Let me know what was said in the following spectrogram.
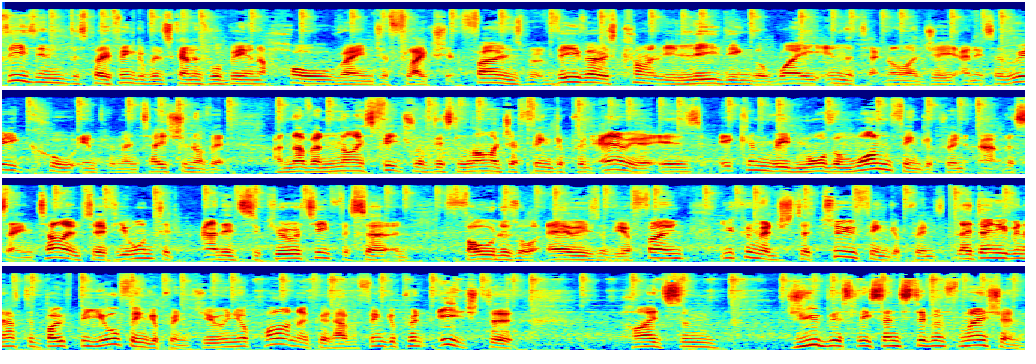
these in-display fingerprint scanners will be in a whole range of flagship phones, but Vivo is currently leading the way in the technology and it's a really cool implementation of it. Another nice feature of this larger fingerprint area is it can read more than one fingerprint at the same time. So if you wanted added security for certain certain folders or areas of your phone, you can register two fingerprints. They don't even have to both be your fingerprints. You and your partner could have a fingerprint each to hide some dubiously sensitive information.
